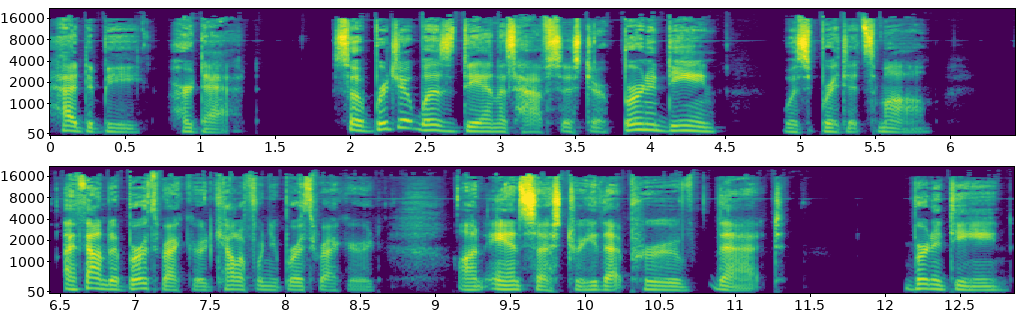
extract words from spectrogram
had to be her dad. So Bridget was Deanna's half sister. Bernadine was Bridget's mom. I found a birth record, California birth record, on Ancestry that proved that Bernadine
